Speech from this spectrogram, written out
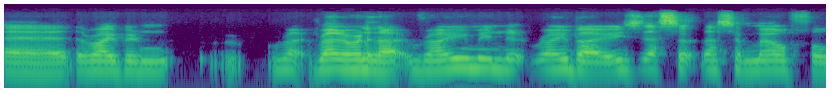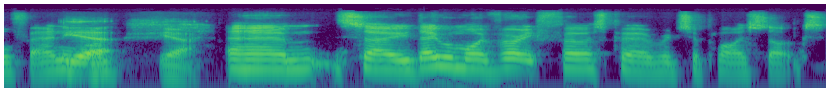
uh, the Roman ro- ro- Roman robos. That's a, that's a mouthful for anyone. yeah yeah Um, so they were my very first pair of Ridge Supply socks.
